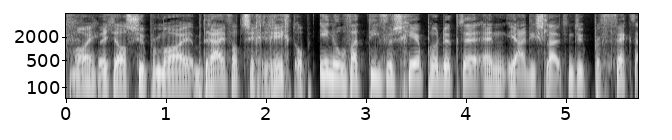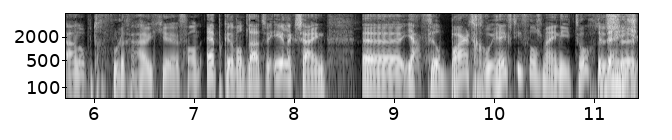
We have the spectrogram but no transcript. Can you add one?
Mooi. Weet je wel, super mooi. Een bedrijf wat zich richt op innovatieve scheerproducten. En ja, die sluit natuurlijk perfect aan op het gevoelige huidje van Epke. Want laten we eerlijk zijn, uh, ja, veel baardgroei heeft hij volgens mij niet, toch? Dus, nee,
